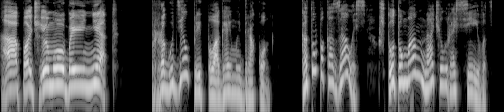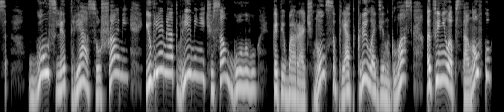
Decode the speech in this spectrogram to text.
А почему бы и нет? Прогудел предполагаемый дракон. Коту показалось, что туман начал рассеиваться. Гусля тряс ушами и время от времени чесал голову. Капибара очнулся, приоткрыл один глаз, оценил обстановку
